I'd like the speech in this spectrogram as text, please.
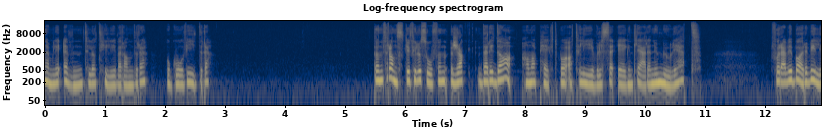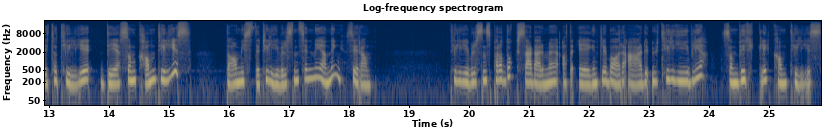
nemlig evnen til å tilgi hverandre og gå videre. Den franske filosofen Jacques Derrida han har pekt på at tilgivelse egentlig er en umulighet. For er vi bare villige til å tilgi det som kan tilgis, da mister tilgivelsen sin mening, sier han. Tilgivelsens paradoks er dermed at det egentlig bare er det utilgivelige som virkelig kan tilgis,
